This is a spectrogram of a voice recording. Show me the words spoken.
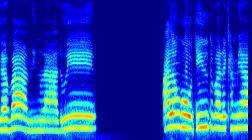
ကပ္ပမင်္ဂလာတွေအားလုံးကိုကျေးဇူးတင်ပါတယ်ခင်ဗျာ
